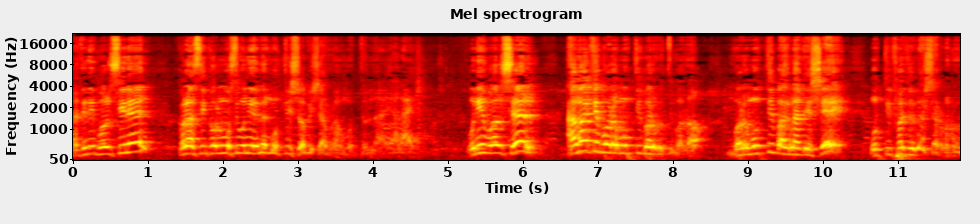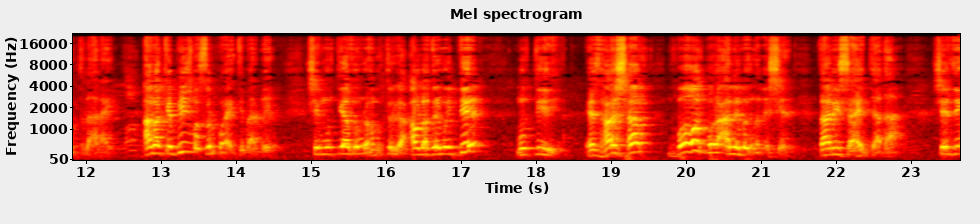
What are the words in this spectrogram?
আর তিনি বলছিলেন, করাচি গোল মসজিদ উনি হলেন মুফতি শফি সাহেব রহমতুল্লাহ উনি বলছেন, আমাকে বড় মুক্তি বড় মুক্তি বলো। বড় মুক্তি বাংলাদেশে মুক্তি ফজল রহমতুল্লাহ আমাকে বিশ বছর পড়াইতে পারবে। সেই মুক্তি আজম রহমতুল্লাহ আওলাদের মধ্যে মুক্তি এজহার সাহ বহুত বড় আলে বাংলাদেশের, তারই সাহেব দাদা সে যে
